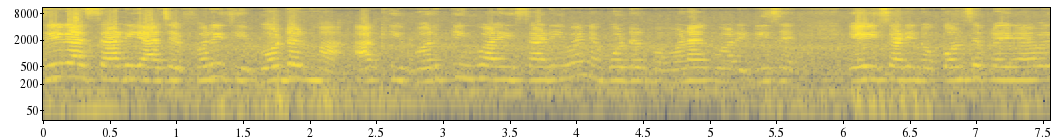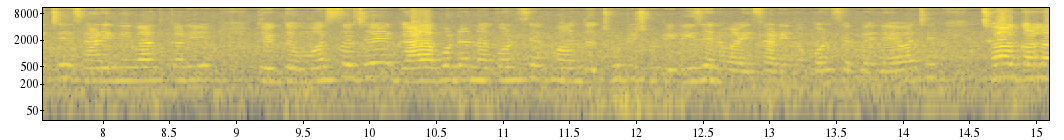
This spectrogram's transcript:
શ્રીરાજ સાડી આજે ફરીથી બોર્ડરમાં આખી વર્કિંગ વાળી સાડી હોય ને, બોર્ડરમાં વણાક વાળી ડિઝાઇન એવી સાડીનો કોન્સેપ્ટ લઈને આવ્યો છે. સાડીની વાત કરીએ તો એકદમ મસ્ત છે. ગાળા બોર્ડરના કોન્સેપ્ટમાં અંદર છોટી છોટી ડિઝાઇન વાળી સાડીનો કોન્સેપ્ટ લઈને આવ્યા છે. છ કલર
